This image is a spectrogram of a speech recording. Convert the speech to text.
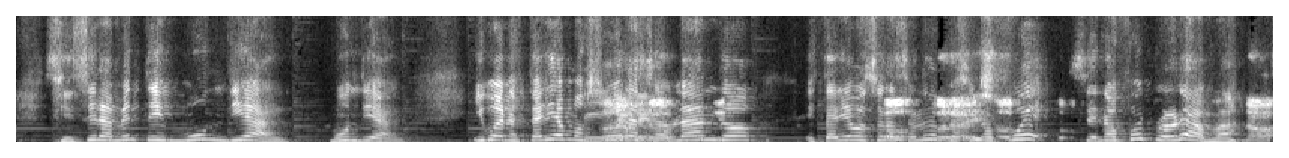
sinceramente es mundial, mundial. Y bueno, estaríamos horas hablando estaríamos horas hablando, pero se nos, fue, se nos fue el programa.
